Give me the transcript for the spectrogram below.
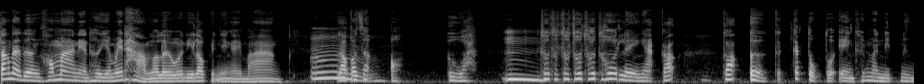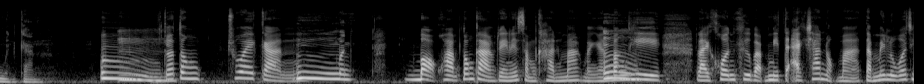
ตั้งแต่เดินเข้ามาเนี่ยเธอยังไม่ถามเราเลยวันนี้เราเป็นยังไงบ้าง เราก็จะอ๋อเออว่ะอืมโทษโทษโทษโทษโทษอะไรอย่างเงี้ยก็ก็เออก็กระตุกตัวเองขึ้นมานิดนึงเหมือนกัน อืมก็ต้องช่วยกัน อืมมัน บอกความต้องการของตัวเองนี่สำคัญมากเหมือนกันอืมบางทีหลายคนคือแบบมีแต่ action ออกมา แต่ไม่รู้ว่าจ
